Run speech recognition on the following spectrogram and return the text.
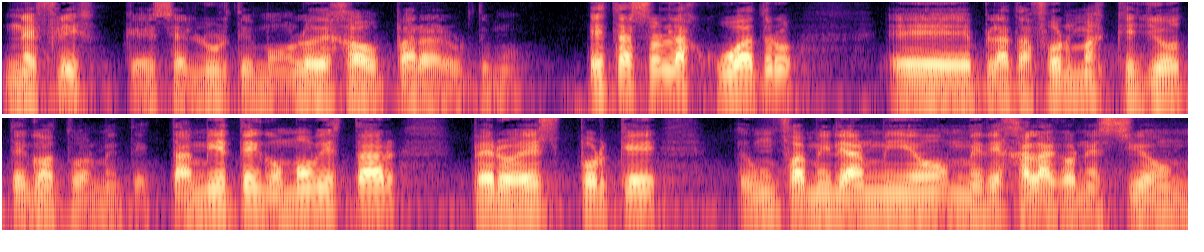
Netflix, que es el último, lo he dejado para el último. Estas son las cuatro eh, plataformas que yo tengo actualmente. También tengo Movistar, pero es porque un familiar mío me deja la conexión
